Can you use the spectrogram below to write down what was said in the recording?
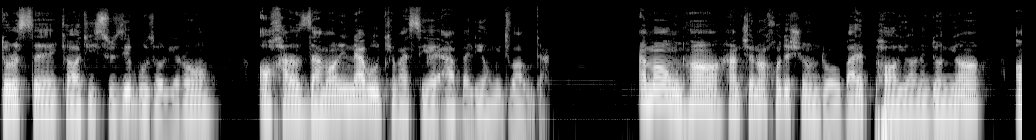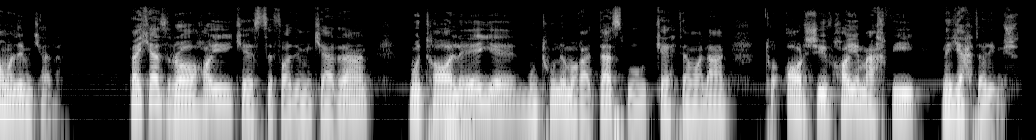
درسته که آتیش سوزی بزرگ روم آخر زمانی نبود که مسیحای اولی امیدوار بودن. اما اونها همچنان خودشون رو برای پایان دنیا آماده می‌کردن و یکی از راههایی که استفاده می‌کردن مطالعه متون مقدس بود که احتمالا تو آرشیوهای مخفی نگهداری می‌شد.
